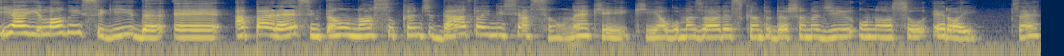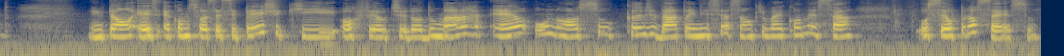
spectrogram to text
E aí, logo em seguida, é, aparece então o nosso candidato à iniciação, né? Que, que algumas horas Campbell chama de o nosso herói, certo? Então, é como se fosse esse peixe que Orfeu tirou do mar, é o nosso candidato à iniciação que vai começar o seu processo.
